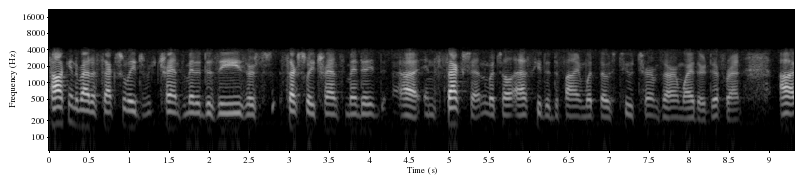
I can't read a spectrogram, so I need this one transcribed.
talking about a sexually tr- transmitted disease or s- sexually transmitted uh, infection, which I'll ask you to define what those two terms are and why they're different, uh,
